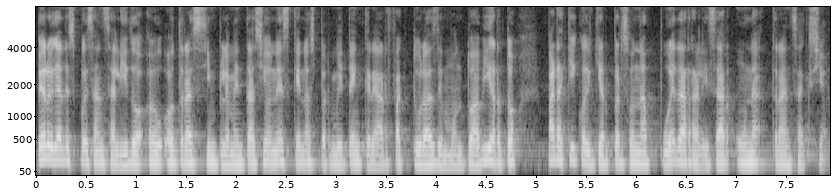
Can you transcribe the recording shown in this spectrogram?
pero ya después han salido eh, otras implementaciones que nos permiten crear facturas de monto abierto para que cualquier persona pueda realizar una transacción.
